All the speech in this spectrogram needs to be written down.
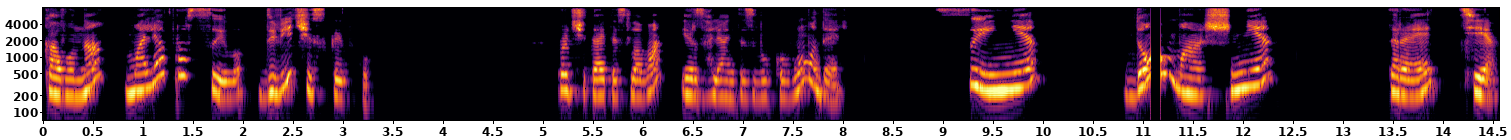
Кавуна маля просило двічі скипку. Прочитайте слова і розгляньте звукову модель. Синє, домашнє, третє.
